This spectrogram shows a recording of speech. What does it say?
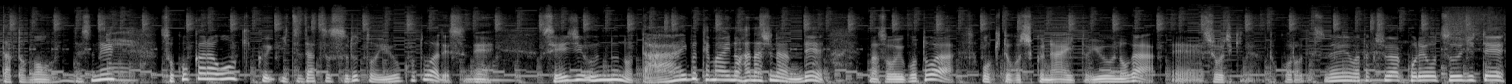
だと思うんですね、えー、そこから大きく逸脱するということはですね政治云々のだいぶ手前の話なんで、まあ、そういうことは起きてほしくないというのが、えー、正直なところですね。私はこれを通じて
